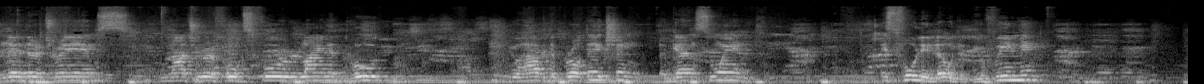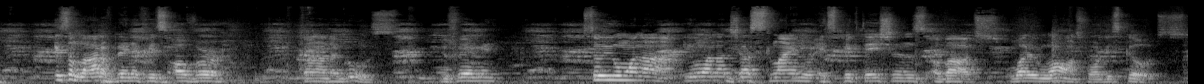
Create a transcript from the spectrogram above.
leather trims, natural fox fur lined hood. You have the protection against wind. It's fully loaded, you feel me? It's a lot of benefits over Canada Goose. You feel me? So you wanna you wanna just line your expectations about what you want for these coats.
